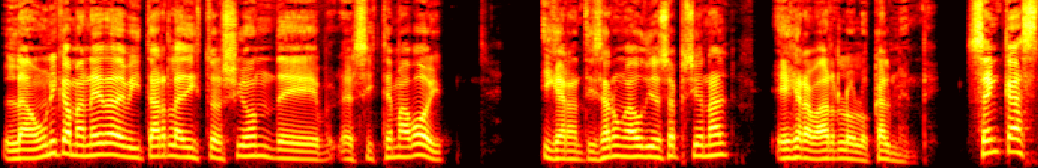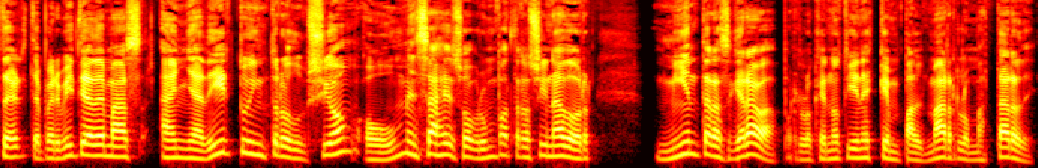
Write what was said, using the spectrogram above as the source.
la única manera de evitar la distorsión del sistema VoIP y garantizar un audio excepcional es grabarlo localmente. Zencaster te permite además añadir tu introducción o un mensaje sobre un patrocinador mientras graba, por lo que no tienes que empalmarlo más tarde.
